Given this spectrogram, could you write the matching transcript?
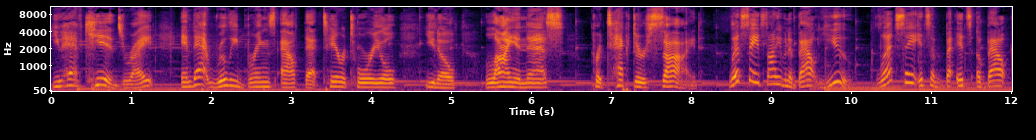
you have kids, right? And that really brings out that territorial, you know, lioness, protector side. Let's say it's not even about you. Let's say it's about it's about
